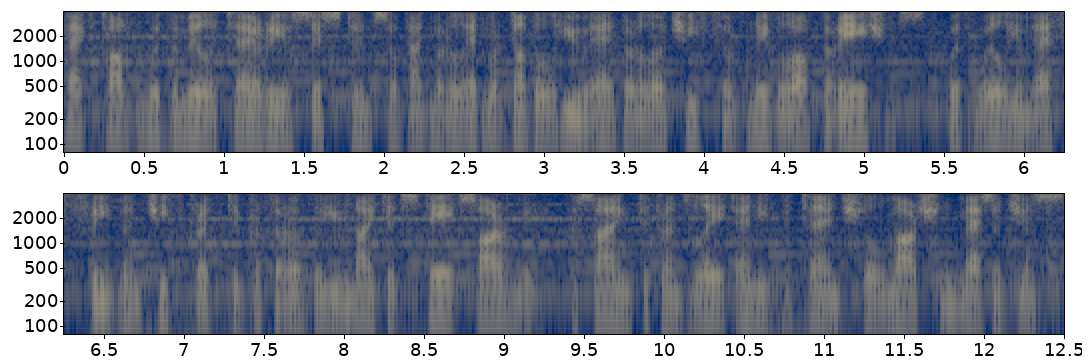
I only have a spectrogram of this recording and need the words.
Peck Todd with the military assistance of Admiral Edward W. Eberle, Chief of Naval Operations, with William F. Friedman, Chief Cryptographer of the United States Army, assigned to translate any potential Martian messages.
